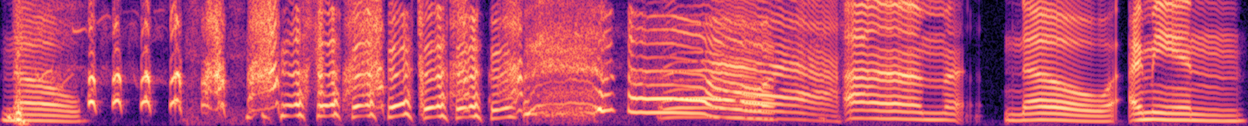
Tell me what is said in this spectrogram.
No. oh. Um. No. I mean,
